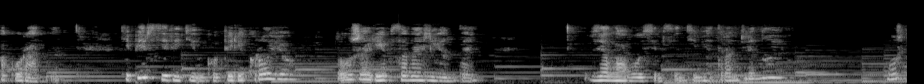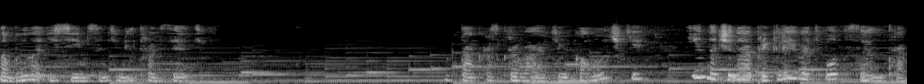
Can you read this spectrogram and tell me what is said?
аккуратно. Теперь серединку перекрою тоже репсовой лентой. Взяла 8 сантиметров длиной можно было и 7 сантиметров взять. Вот так раскрываю эти уголочки и начинаю приклеивать от центра.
